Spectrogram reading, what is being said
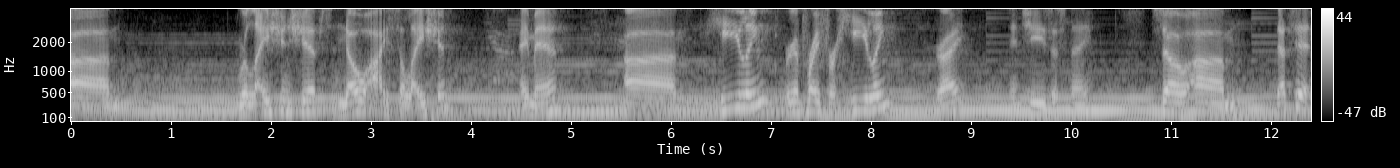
Um, relationships, no isolation. Amen. Um, healing. We're going to pray for healing, right? In Jesus' name. So um, that's it.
